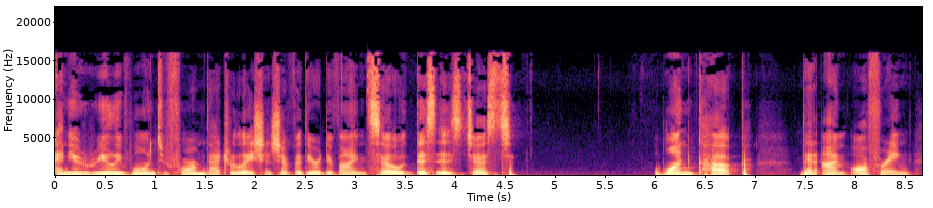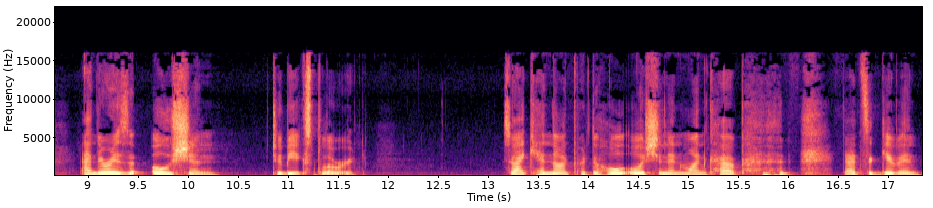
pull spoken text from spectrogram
And you really want to form that relationship with your divine. So, this is just one cup that I'm offering, and there is an ocean to be explored. So, I cannot put the whole ocean in one cup. that's a given.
